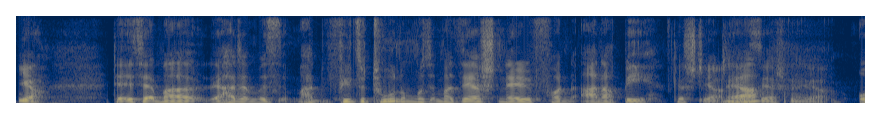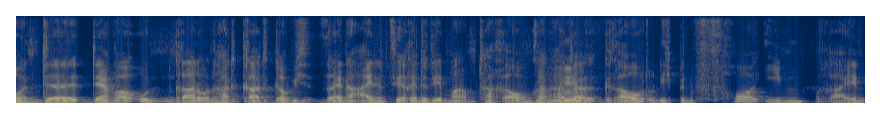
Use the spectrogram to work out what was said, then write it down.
Ja. Der ist ja immer, der hat, hat viel zu tun und muss immer sehr schnell von A nach B. Ja. Ja. sehr schnell, ja. Und äh, der war unten gerade und hat gerade, glaube ich, seine eine Zigarette, die man am Tag rauchen kann, hat er geraucht und ich bin vor ihm rein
